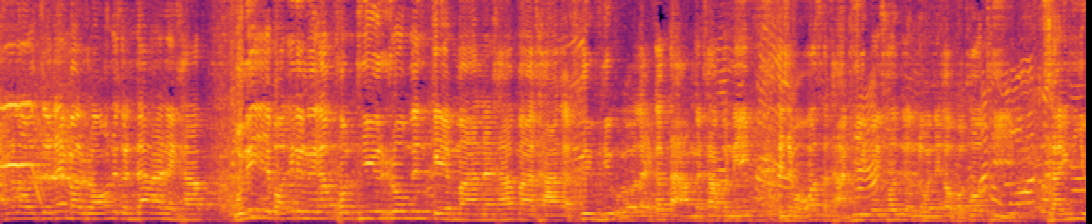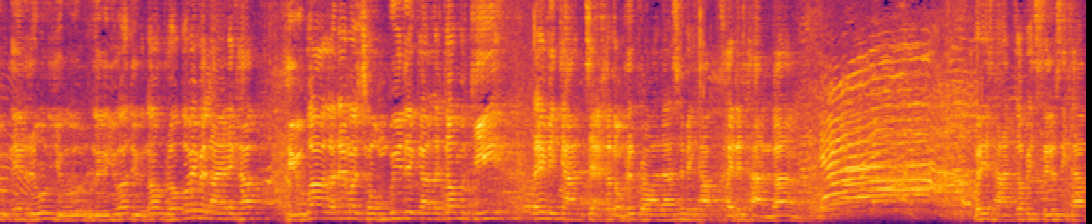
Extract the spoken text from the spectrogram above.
ลังเราจะได้มาร้องด้วยกันได้นะครับ วันนี้จะบอกนิดนึงนะครับ คนที่ร่วมเล่นเกมมานะครับ มาทางคลื่นวิทยุหรืออะไรก็ตามนะครับ วันนี้อยากจะบอกว่าสถานที่ไม่เข้าเรื่องนวลนะครับขอโทษที ใครที่อยู่ในรั้วอยู่ หรืออยู่ว่าอยู่นอกรั้วก็ไม่เป็นไรนะครับ ถือว่าเราได้มาชมวิวด้วยกันแล้วก็เมื่อกี้ได้มีการแจกขนมเรียบร้อยแล้วใช่ไหมครับ ใครได้ทานบ้าง ไม่ได้ทานก็ไปซื้อสิครับ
